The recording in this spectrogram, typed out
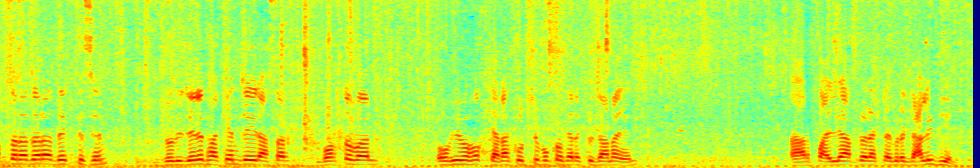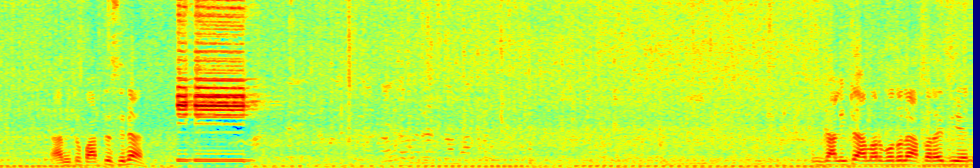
আপনারা যারা দেখতেছেন, যদি জেনে থাকেন যে এই রাস্তার বর্তমান অভিভাবক কেনা কর্তৃপক্ষ কেন একটু জানায়েন, আর পাইলে আপনারা একটা করে গালি দিন আমি তো পারতেছি না। গালিটা আমার বদলে আপনারাই দিয়েন।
